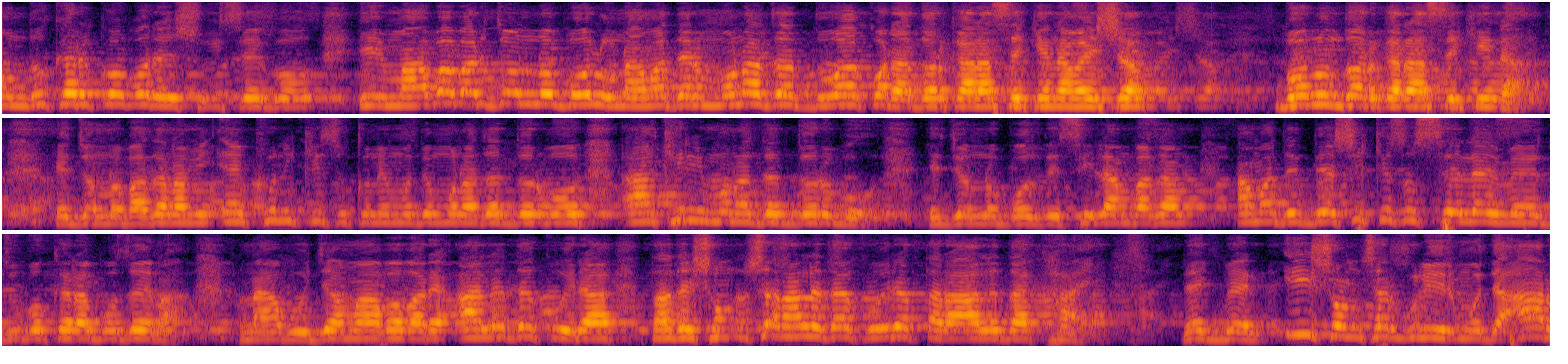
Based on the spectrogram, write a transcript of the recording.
অন্ধকার কবরে শুইছে গো। এই মা বাবার জন্য বলুন, আমাদের মোনাজাত দোয়া করা দরকার আছে কিনা ভাই সব বলুন দরকার আছে কিনা? এই জন্য বাজান, আমি এখনই কিছুক্ষণের মধ্যে মোনাজাত ধরবো, আখিরি মোনাজাত ধরবো। এই জন্য বলতেছিলাম, বাজান, আমাদের দেশে কিছু ছেলে মেয়ে, যুবকেরা বোঝে না। না বুঝা মা বাবারে আলাদা কইরা, তাদের সংসার আলাদা কইরা তারা আলাদা খায়। দেখবেন, এই সংসারগুলির মধ্যে আর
